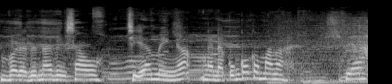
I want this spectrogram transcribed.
Vậy là từ nay về sau chị em mình á ngày nào cũng có công ăn à? Dạ. yeah.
